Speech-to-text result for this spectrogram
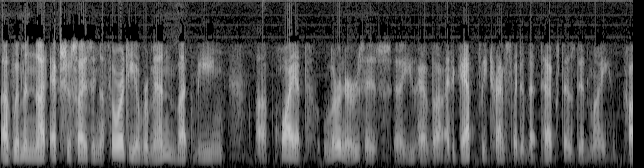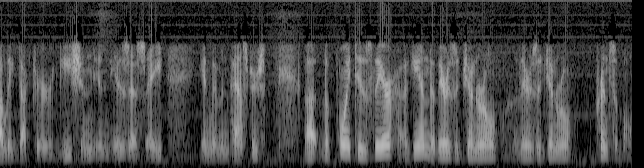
of women not exercising authority over men but being uh, quiet learners, as uh, you have, uh, I think, aptly translated that text, as did my colleague Dr. Gieschen in his essay in Women Pastors. Uh, the point is there again that there is a general there's a general principle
